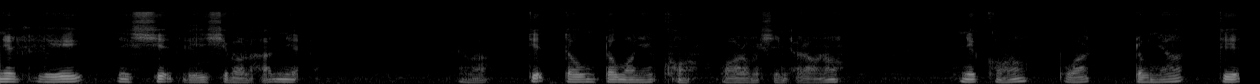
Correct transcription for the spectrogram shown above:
နှစ်လေးနှစ်ရှစ်လေးရှစ်ပါလားနှစ်အဲ့မှာတစ်သုံးသုံးပေါင်းရင်ခွန်ဘွားတော့မရှင်းပြတော့နော်နှစ်ခွန်ဘွားတုံညာတစ်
